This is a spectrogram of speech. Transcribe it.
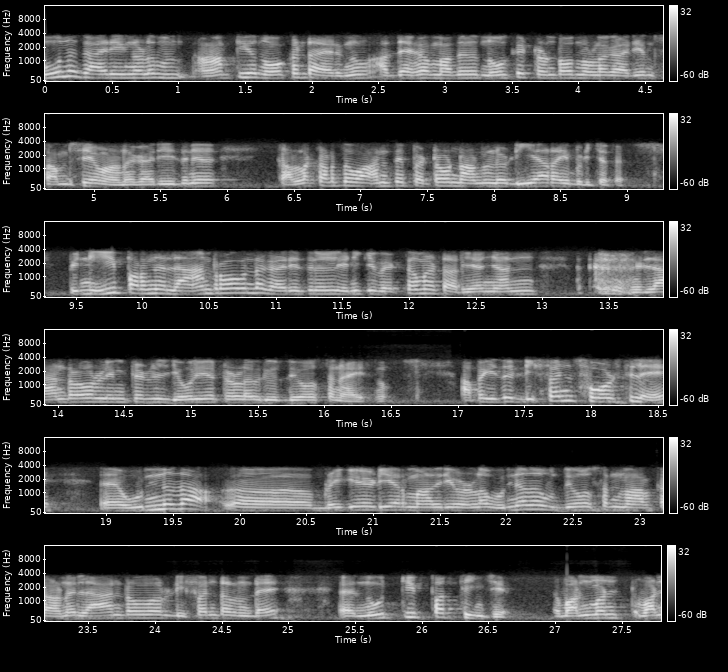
മൂന്ന് കാര്യങ്ങളും ആർ ടി ഒ നോക്കണ്ടായിരുന്നു. അദ്ദേഹം അത് നോക്കിയിട്ടുണ്ടോ എന്നുള്ള കാര്യം സംശയമാണ്. കാര്യം ഇതിന് കള്ളക്കടത്ത് വാഹനത്തെ പെട്ടുകൊണ്ടാണല്ലോ ഡി ആർ ഐ പിടിച്ചത്. പിന്നെ ഈ പറഞ്ഞ ലാൻഡ് റോവറിന്റെ കാര്യത്തിൽ എനിക്ക് വ്യക്തമായിട്ട് അറിയാം. ഞാൻ ലാൻഡ് റോവർ ലിമിറ്റഡിൽ ജോലി ചെയ്തിട്ടുള്ള ഒരു ഉദ്യോഗസ്ഥനായിരുന്നു. അപ്പൊ ഇത് ഡിഫൻസ് ഫോഴ്സിലെ ഉന്നത ബ്രിഗേഡിയർ മാതിരിയുള്ള ഉന്നത ഉദ്യോഗസ്ഥന്മാർക്കാണ് ലാൻഡ് റോവർ ഡിഫൻഡറിന്റെ നൂറ്റിപ്പത്തിഞ്ച് വൺ വൺ വൺ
